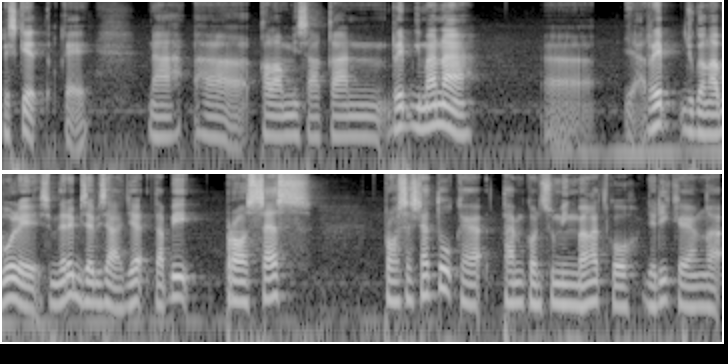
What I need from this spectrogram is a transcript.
risk it oke? okay. Nah uh, kalau misalkan rip gimana? Uh, ya rip juga nggak boleh. Sebenarnya bisa-bisa aja tapi proses prosesnya tuh kayak time consuming banget kok. Jadi kayak nggak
